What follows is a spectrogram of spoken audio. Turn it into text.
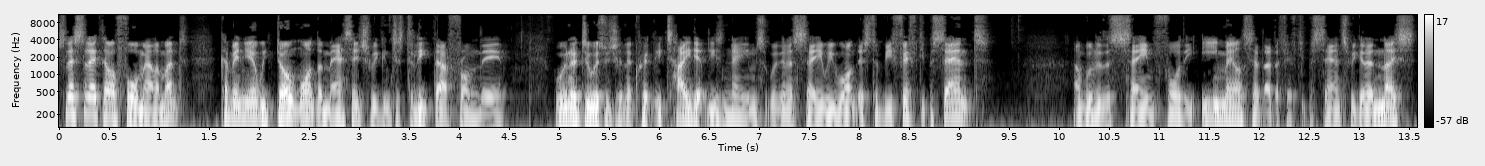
So let's select our form element, come in here, we don't want the message, we can just delete that from there. What we're going to do is we're just going to quickly tidy up these names. We're going to say we want this to be 50%, and we'll do the same for the email, set that to 50%, so we get a nice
